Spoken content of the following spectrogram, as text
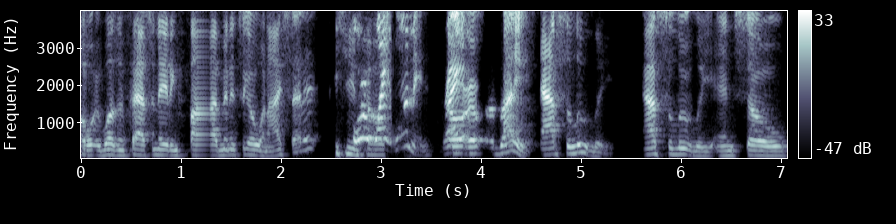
oh, it wasn't fascinating five minutes ago when I said it, You or a white woman, right? Or- or- right, absolutely, absolutely. And so,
